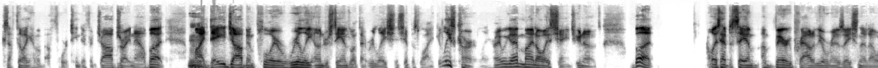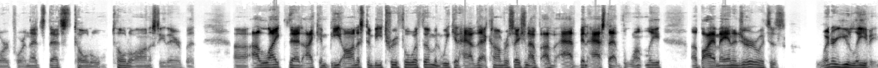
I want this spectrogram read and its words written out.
because I feel like I have about 14 different jobs right now. But my day job employer really understands what that relationship is like, at least currently, right? We, that might always change, who knows? But I always have to say I'm, I'm very proud of the organization that I work for, and that's that's total total honesty there. But uh, I like that I can be honest and be truthful with them, and we can have that conversation. I've I've, I've been asked that bluntly uh, by a manager, which is. When are you leaving?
